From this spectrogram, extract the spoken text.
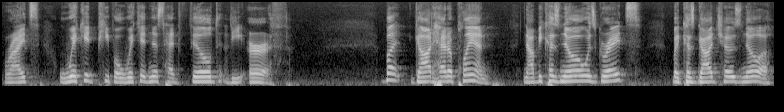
Right? Wicked people, wickedness had filled the earth. But God had a plan. Not because Noah was great, but because God chose Noah.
